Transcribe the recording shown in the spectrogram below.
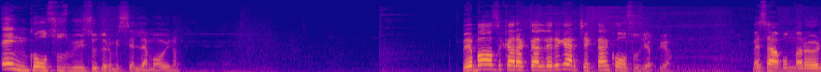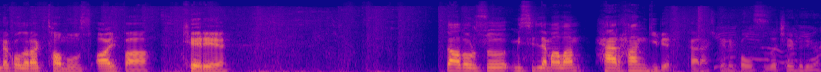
En kolsuz büyüsüdür misilleme oyunun. Ve bazı karakterleri gerçekten kolsuz yapıyor. Mesela bunlara örnek olarak Tamuz, Alfa, Keri. Daha doğrusu misilleme alan herhangi bir karakteri kolsuza çeviriyor.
